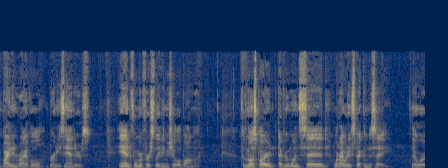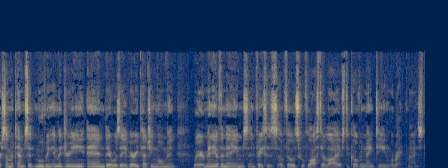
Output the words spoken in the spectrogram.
Biden rival Bernie Sanders, and former First Lady Michelle Obama. For the most part, everyone said what I would expect them to say. There were some attempts at moving imagery, and there was a very touching moment where many of the names and faces of those who have lost their lives to COVID 19 were recognized.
